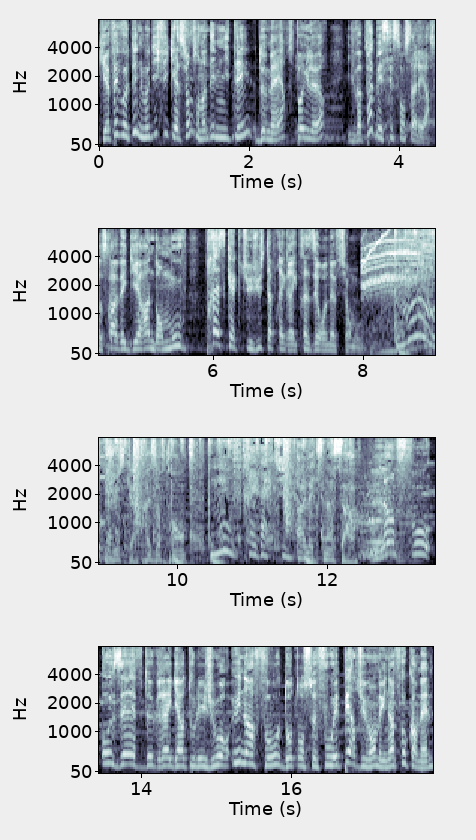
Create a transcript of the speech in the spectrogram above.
qui a fait voter une modification de son indemnité de maire. Spoiler, il va pas baisser son salaire. Ce sera avec Guérin dans Move, presque actu, juste après Greg, 1309 sur Move. Jusqu'à 13h30, Move très actu. Alex Nassar. L'info Osef de Greg, hein, tous les jours. Une info dont on se fout éperdument, mais une info quand même.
